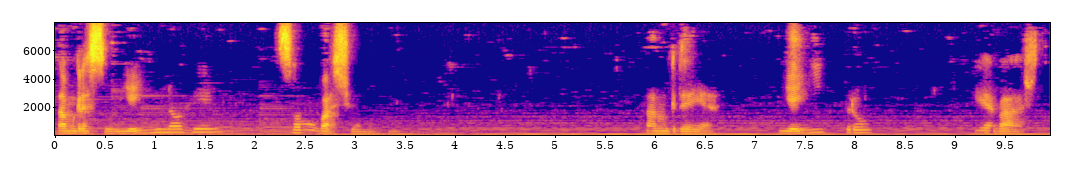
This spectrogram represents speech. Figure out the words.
Tam, kde jsou její nohy, jsou vaše nohy. Tam, kde je její trup, je váš trup.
